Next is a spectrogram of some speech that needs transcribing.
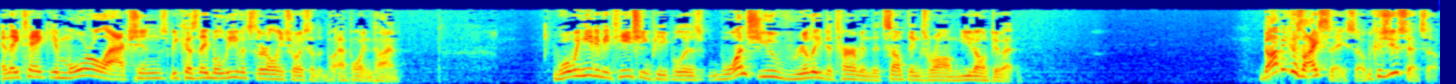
and they take immoral actions because they believe it's their only choice at that point in time what we need to be teaching people is once you've really determined that something's wrong, you don't do it. Not because I say so, because you said so.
